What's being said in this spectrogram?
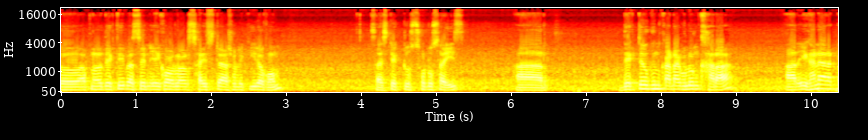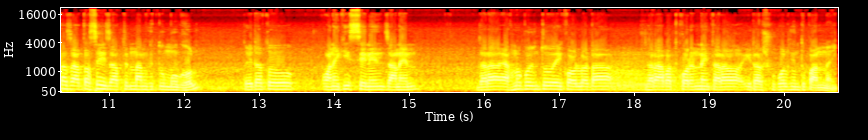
তো আপনারা দেখতেই পাচ্ছেন এই করলার সাইজটা আসলে কী রকম। সাইজটা একটু ছোট সাইজ। আর দেখতেও কিন্তু কাটাগুলো খাড়া। আর এখানে আর একটা জাত আছে, এই জাতের নাম কিন্তু মুঘল। তো এটা তো অনেকেই চেনেন, জানেন। যারা এখনও পর্যন্ত এই করলাটা যারা আবাদ করেন নাই, তারা এটার সুফল কিন্তু পান নাই।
